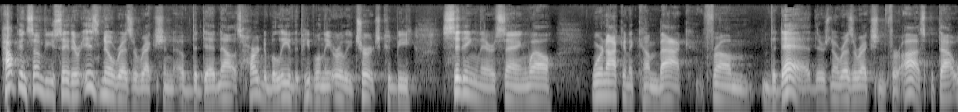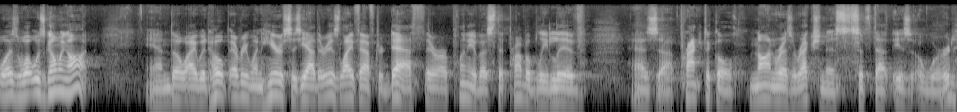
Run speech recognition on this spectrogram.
How can some of you say there is no resurrection of the dead? Now, it's hard to believe that people in the early church could be sitting there saying, well, we're not going to come back from the dead. There's no resurrection for us. But that was what was going on. And though I would hope everyone here says, yeah, there is life after death, there are plenty of us that probably live as uh, practical non resurrectionists, if that is a word.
